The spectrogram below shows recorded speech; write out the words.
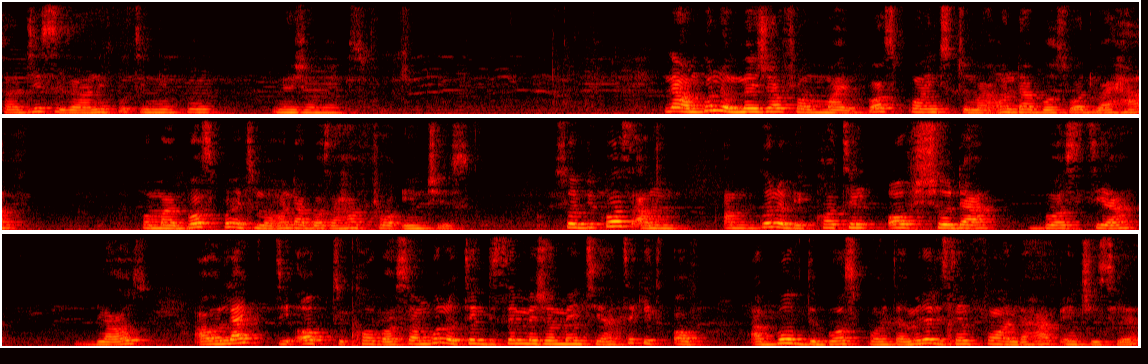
so this is our nipple to nipple measurement. Now i'm going to measure from my bust point to my under bust what do i have? From my bust point to my under bust i have four inches. So because i'm i'm going to be cutting off shoulder bustier blouse i would like the up to cover. So i'm going to take the same measurement here and take it up above the bust point. I measure the same four and a half inches here.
